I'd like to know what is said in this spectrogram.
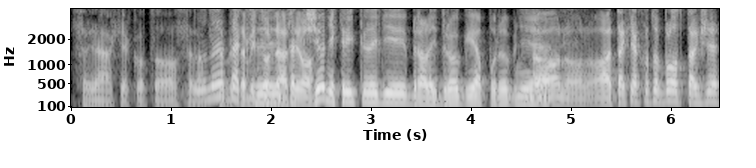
se nějak jako to, se, No se, ne, by- tak, se mi to dařilo. tak že jo, některý ty lidi brali drogy a podobně. No, no, no, ale tak jako to bylo tak, že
